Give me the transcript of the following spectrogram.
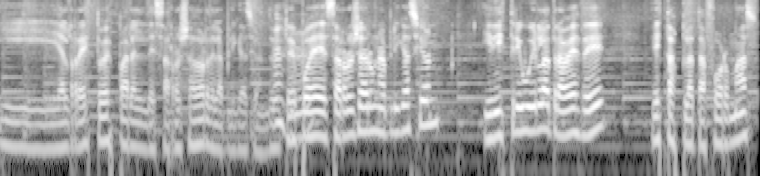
y el resto es para el desarrollador de la aplicación. Entonces usted Ujú. puede desarrollar una aplicación y distribuirla a través de estas plataformas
